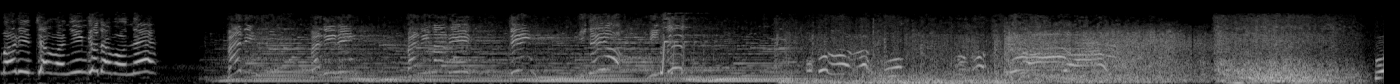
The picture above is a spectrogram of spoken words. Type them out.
マリンちゃんは人魚だもんね。マリンマリリンマリマリリンいでよ水うわ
